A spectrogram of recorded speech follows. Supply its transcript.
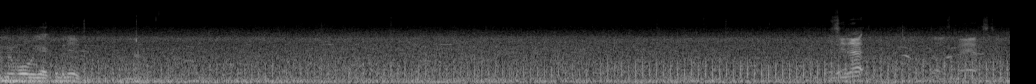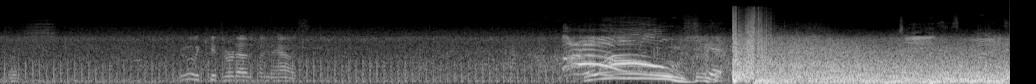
How many more we got coming in? See that? That was nasty. Look at the kids run out of the fucking house. Oh, oh! shit! Jesus Christ.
